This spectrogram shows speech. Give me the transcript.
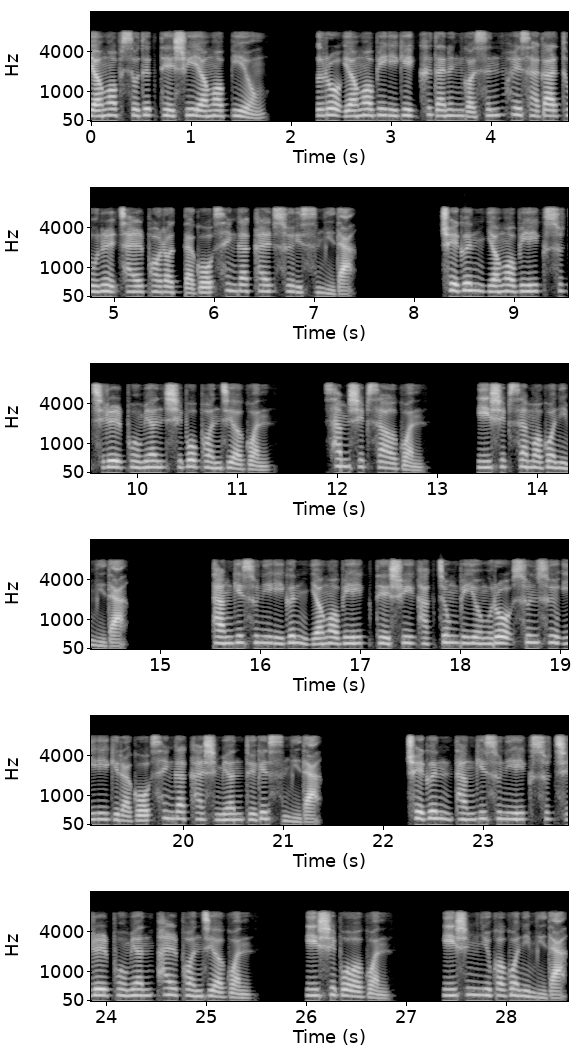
영업소득 대시 영업비용 으로 영업이익이 크다는 것은 회사가 돈을 잘 벌었다고 생각할 수 있습니다. 최근 영업이익 수치를 보면 15번지억 원, 34억 원, 23억 원입니다. 당기순이익은 영업이익 대시 각종 비용으로 순수이익이라고 생각하시면 되겠습니다. 최근 당기순이익 수치를 보면 8번지억 원, 25억 원, 26억 원입니다.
